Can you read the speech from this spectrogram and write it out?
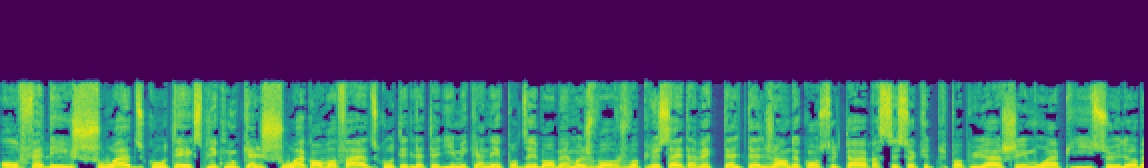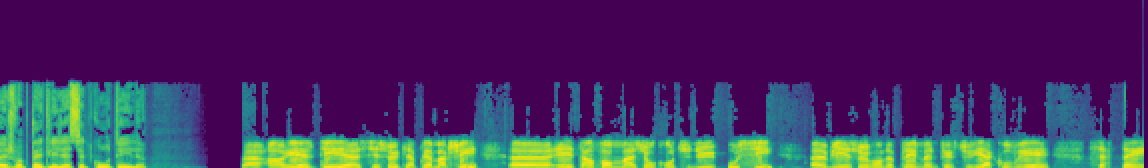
on fait des choix du côté Explique-nous quel choix qu'on va faire du côté de l'atelier mécanique pour dire bon ben moi je vais je vais plus être avec tel tel genre de constructeur parce que c'est ça qui est le plus populaire chez moi puis ceux-là ben je vais peut-être les laisser de côté là. Ben, en réalité, euh, c'est sûr que l'après-marché euh, est en formation continue aussi. Euh, bien sûr, on a plein de manufacturiers à couvrir. Certains,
